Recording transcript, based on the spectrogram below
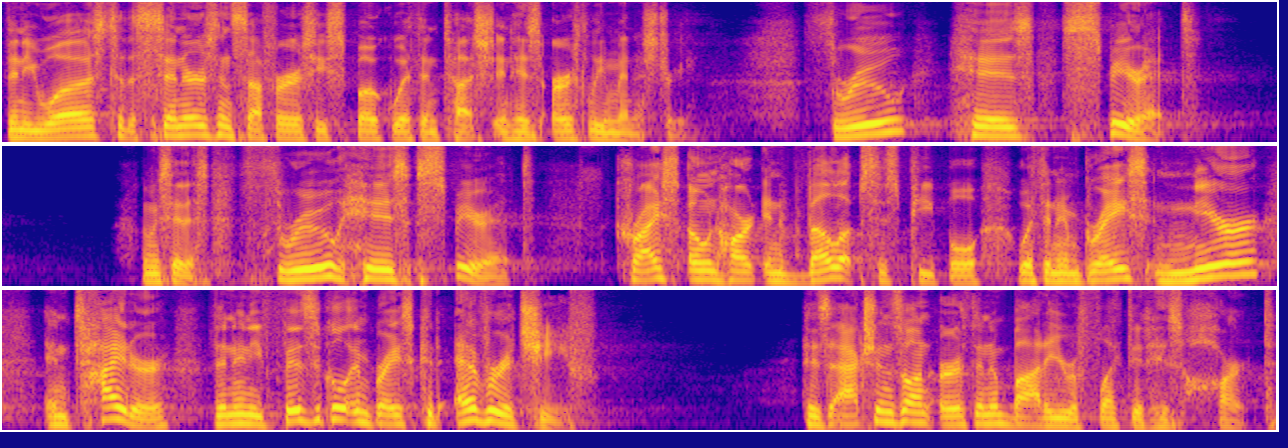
than he was to the sinners and sufferers he spoke with and touched in his earthly ministry. Through his spirit, let me say this through his spirit, Christ's own heart envelops his people with an embrace nearer and tighter than any physical embrace could ever achieve. His actions on earth in a body reflected his heart.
